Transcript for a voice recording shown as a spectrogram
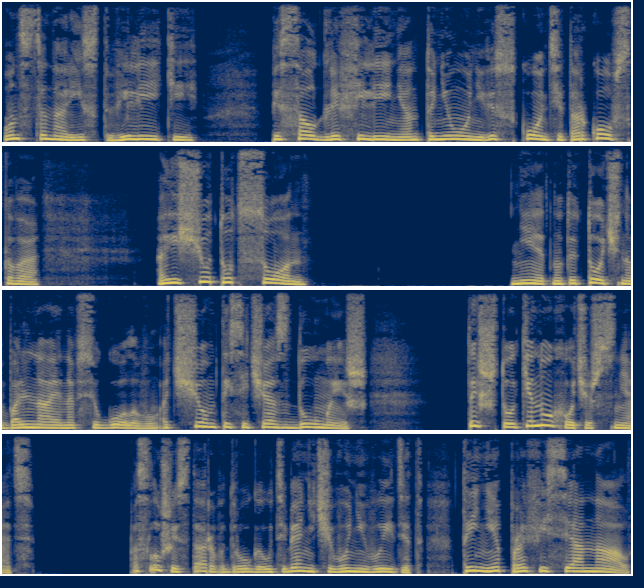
Он сценарист, великий, Писал для Феллини, Антониони, Висконти, Тарковского. А еще тот сон. Нет, ну ты точно больная на всю голову. О чем ты сейчас думаешь? Ты что, кино хочешь снять? Послушай старого друга, у тебя ничего не выйдет. Ты не профессионал.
